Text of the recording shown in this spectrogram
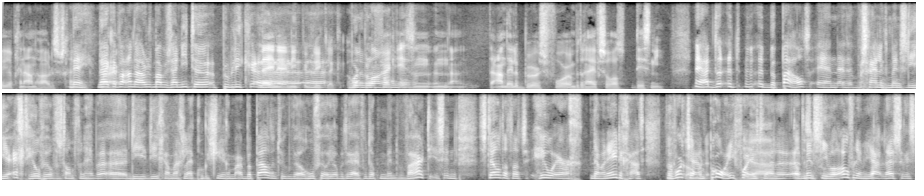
je hebt geen aandeelhouders waarschijnlijk. Nee, nou, ik Maar- heb wel aandeelhouders, maar we zijn niet eh, publiek. eh, Nee, nee, niet publiekelijk. Hoe belangrijk is een, een, de aandelenbeurs voor een bedrijf zoals Disney? Nou ja, de- het, het bepaalt, en, en waarschijnlijk de mensen die hier echt heel veel verstand van hebben, eh, die, die gaan maar gelijk corrigeren. Maar het bepaalt natuurlijk wel hoeveel jouw bedrijf op dat moment waard is. En stel dat dat heel erg naar beneden gaat, dan Dan word jij komen een prooi voor Ja, eventuele eh, dat mensen die wel overnemen. Ja, luister eens.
